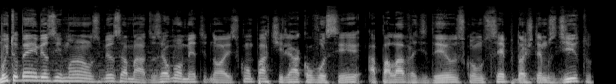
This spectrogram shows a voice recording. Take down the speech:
Muito bem, meus irmãos, meus amados, é o momento de nós compartilhar com você a palavra de Deus, como sempre nós temos dito,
